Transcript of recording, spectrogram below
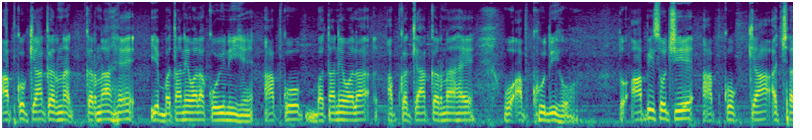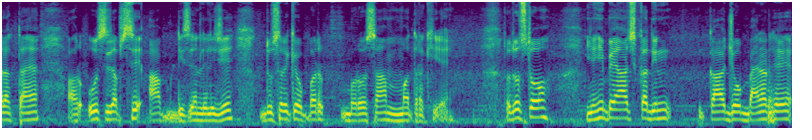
आपको क्या करना करना है, ये बताने वाला कोई नहीं है। आपको बताने वाला, आपका क्या करना है, वो आप खुद ही हो। तो आप ही सोचिए आपको क्या अच्छा लगता है और उस हिसाब से आप डिसीज़न ले लीजिए। दूसरे के ऊपर भरोसा मत रखिए। तो दोस्तों, यहीं पे आज का दिन का जो बैनर है,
